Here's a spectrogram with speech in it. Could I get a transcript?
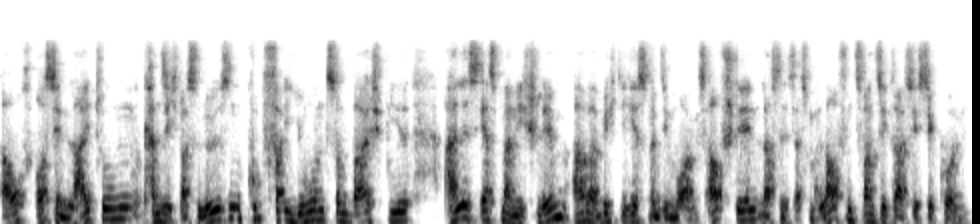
auch aus den Leitungen kann sich was lösen, Kupferionen zum Beispiel. Alles erstmal nicht schlimm, aber wichtig ist, wenn Sie morgens aufstehen, lassen Sie es erstmal laufen, 20, 30 Sekunden,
